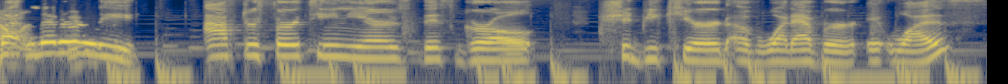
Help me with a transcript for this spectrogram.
but literally, after 13 years, this girl should be cured of whatever it was.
